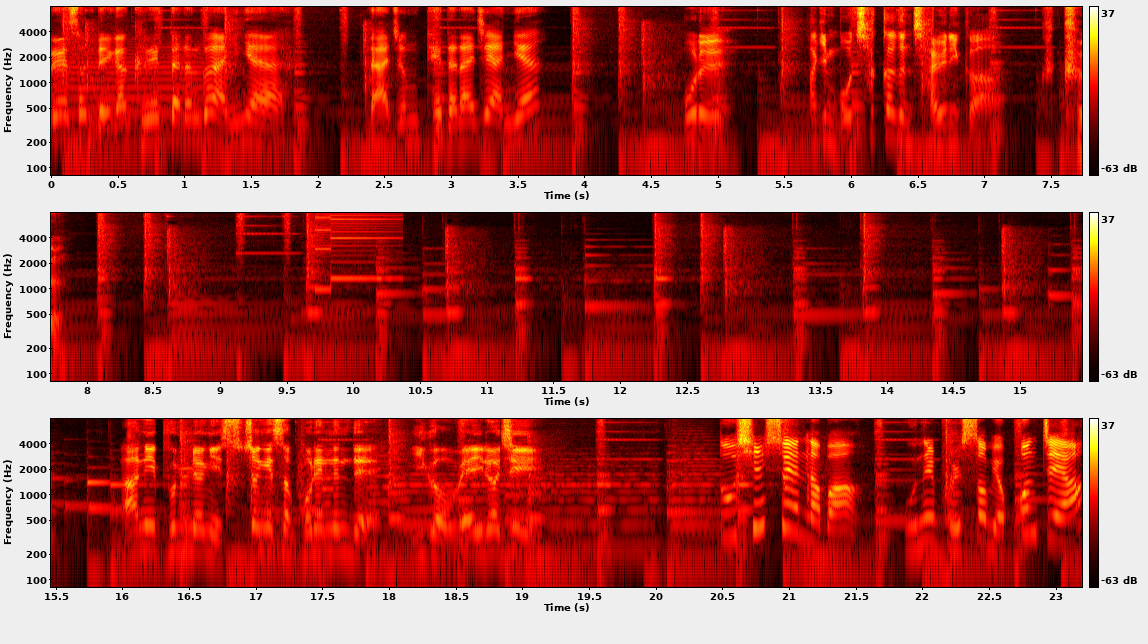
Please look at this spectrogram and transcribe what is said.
그래서 내가 그랬다는 거 아니냐? 나 좀 대단하지 않냐? 뭐래? 하긴 뭐 착각은 자유니까. 크크. 아니 분명히 수정해서 보냈는데 이거 왜 이러지? 또 실수했나 봐. 오늘 벌써 몇 번째야?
